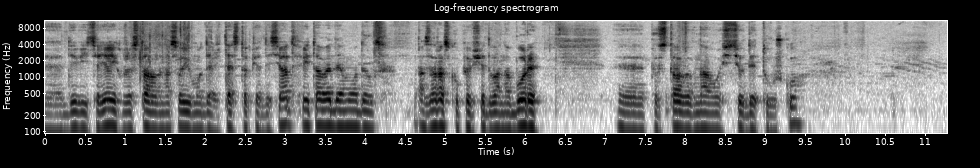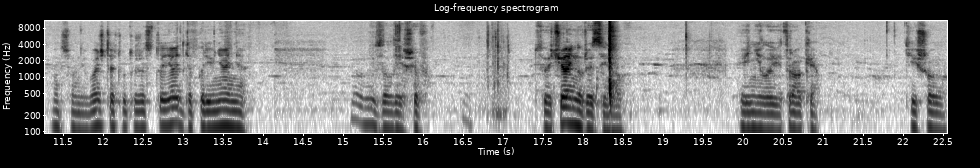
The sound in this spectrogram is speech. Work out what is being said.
Е, Дивіться, я їх вже ставив на свою модель T150 від AVD Models. А зараз купив ще два набори. Е, Поставив на ось цю детушку. Ось вони, бачите, тут вже стоять для порівняння. Залишив звичайну резину. Вінілові траки. Ті, що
